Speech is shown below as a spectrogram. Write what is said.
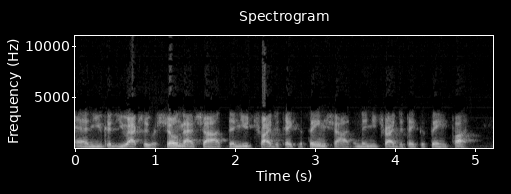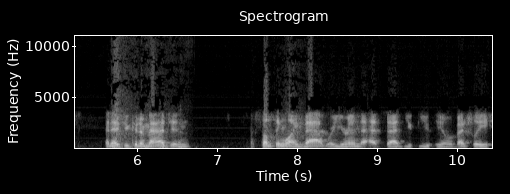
and you could, you actually were shown that shot, then you tried to take the same shot, and then you tried to take the same putt and as you can imagine, something like that where you're in the headset, you you, you know, eventually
